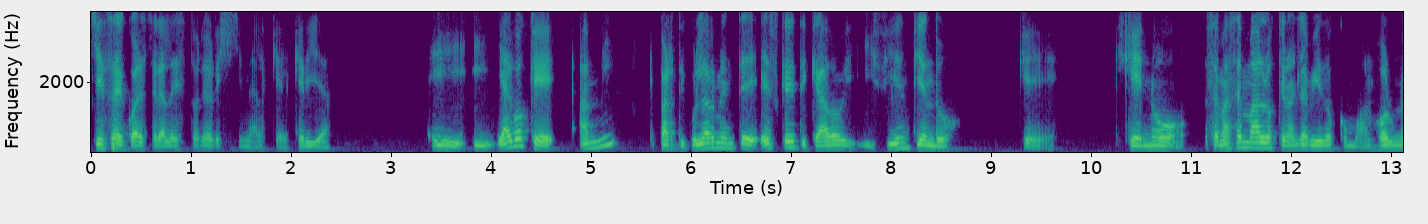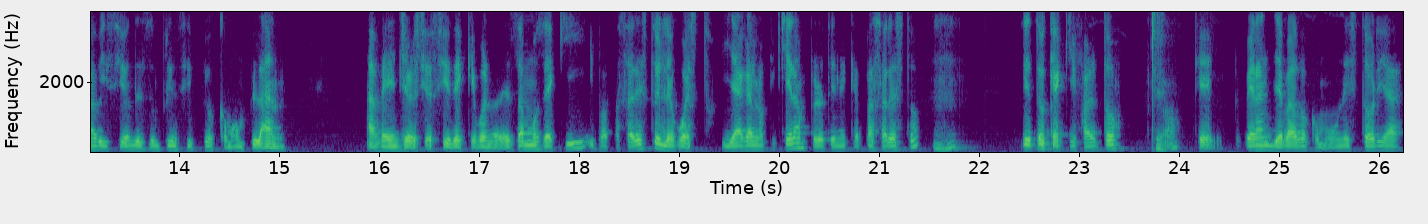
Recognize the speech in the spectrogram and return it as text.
Quién sabe cuál será la historia original que él quería. Y, y, algo que a mí particularmente es criticado y, sí entiendo que, que no, se me hace malo que no haya habido como a lo mejor una visión desde un principio como un plan Avengers y así de que, bueno, estamos de aquí y va a pasar esto y luego esto. Y hagan lo que quieran, pero tiene que pasar esto. Siento que aquí faltó, ¿no? Que hubieran llevado como una historia,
